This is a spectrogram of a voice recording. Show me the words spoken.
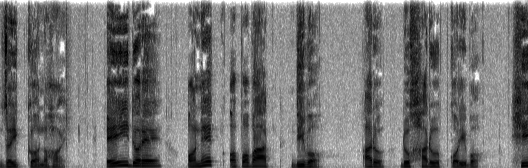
যোগ্য নহয়। এইদৰে অনেক অপবাদ দিব আৰু দোষাৰোপ কৰিব। সি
